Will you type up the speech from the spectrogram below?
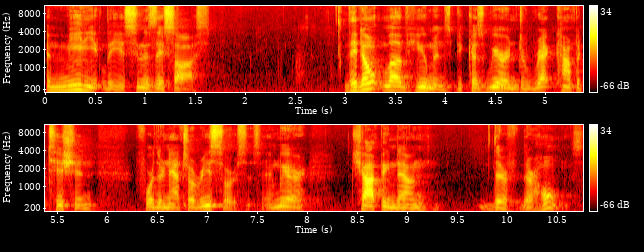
immediately as soon as they saw us. They don't love humans because we are in direct competition for their natural resources, and we are chopping down their, their homes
